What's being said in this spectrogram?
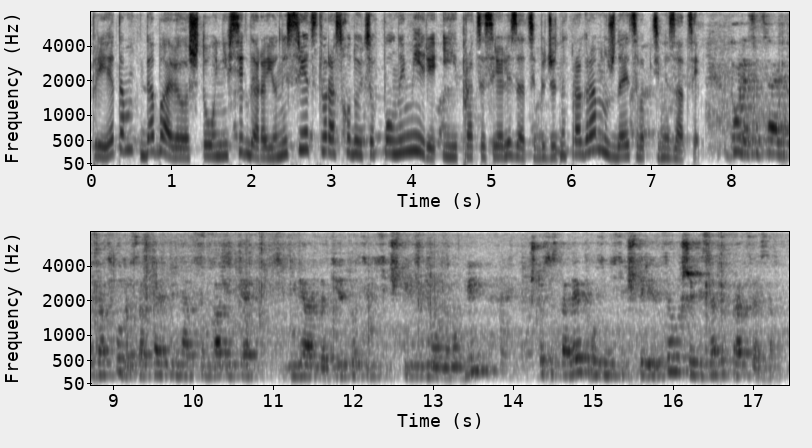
При этом добавила, что не всегда районные средства расходуются в полной мере, и процесс реализации бюджетных программ нуждается в оптимизации. Доля социальных расходов составит в 2013 году 5 миллиардов 974 миллиона рублей, что составляет 84,6%.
